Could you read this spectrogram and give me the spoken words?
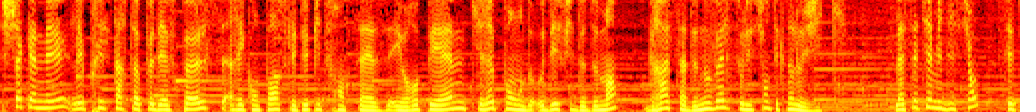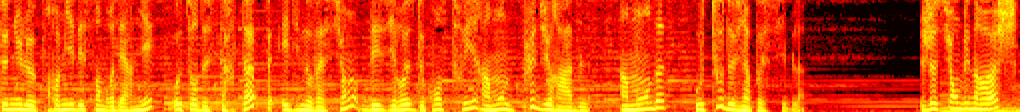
Chaque année, les prix Startup EDF Pulse récompensent les pépites françaises et européennes qui répondent aux défis de demain grâce à de nouvelles solutions technologiques. La septième édition s'est tenue le 1er décembre dernier autour de start-up et d'innovations désireuses de construire un monde plus durable, un monde où tout devient possible. Je suis Ambline Roche,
